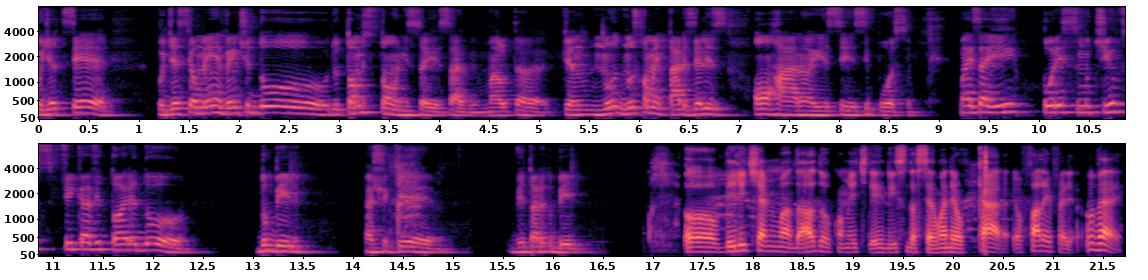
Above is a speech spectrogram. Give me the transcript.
Podia ser, podia ser o main event do, do Tom Stone isso aí, sabe? Uma luta que no- nos comentários eles honraram aí esse, esse posto. Mas aí, por esses motivos, fica a vitória do, do Billy. Acho que vitória do Billy. O Billy tinha me mandado o comente dele no início da semana. Eu, cara, eu falei pra ele, velho,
